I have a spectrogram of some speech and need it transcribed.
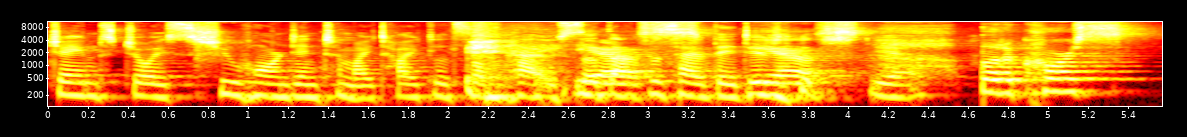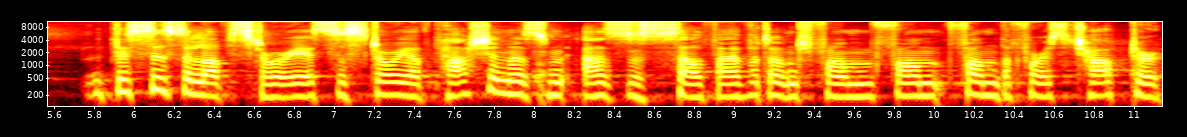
James Joyce shoehorned into my title somehow. So yes. that was how they did yes. it. Yeah. But of course, this is a love story. It's a story of passion, as, as is self evident from, from, from the first chapter,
